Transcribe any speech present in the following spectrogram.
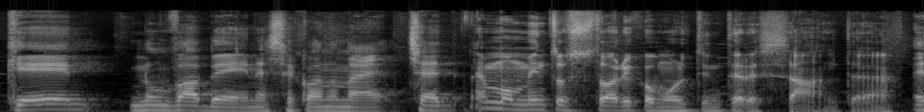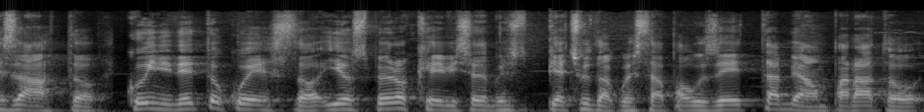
che non va bene secondo me. C'è... È un momento storico molto interessante. Eh. Esatto. Quindi detto questo, io spero che vi sia piaciuta questa pausetta. Abbiamo parlato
